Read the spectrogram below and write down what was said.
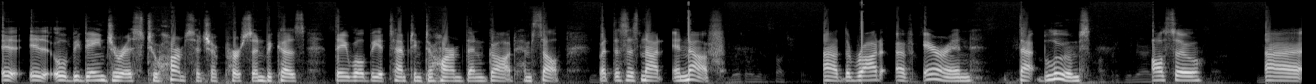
it, it will be dangerous to harm such a person because they will be attempting to harm then God Himself. But this is not enough. Uh, the rod of Aaron that blooms also uh,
